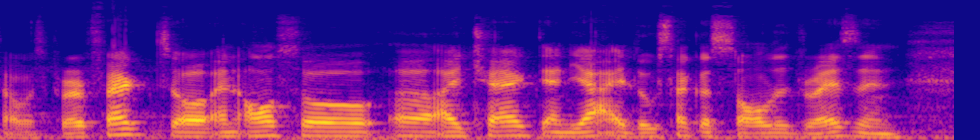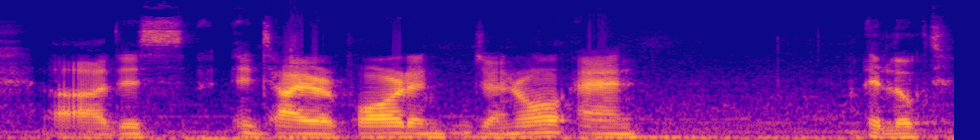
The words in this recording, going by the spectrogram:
that was perfect so and also uh, i checked and yeah it looks like a solid resin uh this entire part in general and it looked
